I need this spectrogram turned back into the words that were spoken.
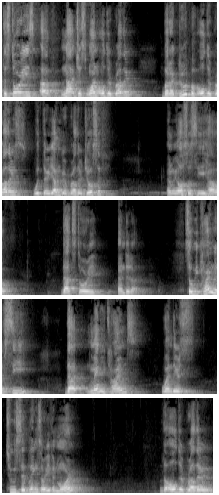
the stories of not just one older brother, but a group of older brothers with their younger brother Joseph. And we also see how that story ended up. So we kind of see that many times when there's two siblings or even more, the older brother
